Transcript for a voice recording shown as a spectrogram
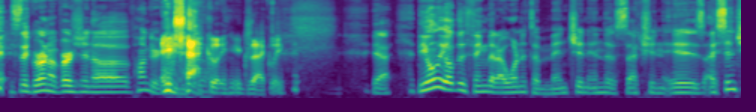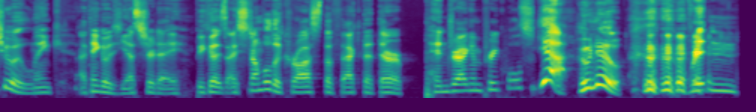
it's the grown up version of Hunger Games. so- Exactly, exactly. Yeah. The only other thing that I wanted to mention in this section is I sent you a link, I think it was yesterday, because I stumbled across the fact that there are Pendragon prequels Yeah, who knew? written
